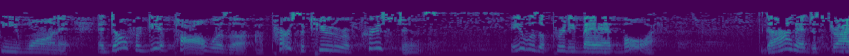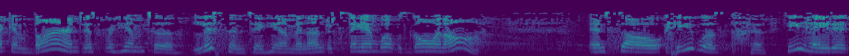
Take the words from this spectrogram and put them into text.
he wanted. And don't forget, Paul was a, a persecutor of Christians. He was a pretty bad boy. God had to strike him blind just for him to listen to him and understand what was going on. And so he was, he hated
